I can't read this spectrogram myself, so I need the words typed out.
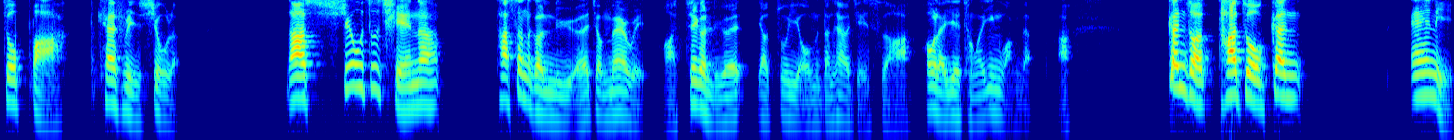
就把 Catherine 休了。那休之前呢，他生了个女儿叫 Mary 啊，这个女儿要注意，我们等下要解释啊，后来也成为英王的啊。跟着他就跟 Annie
